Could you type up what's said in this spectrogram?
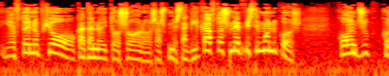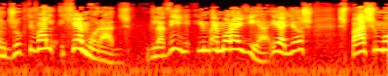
γι' αυτό είναι ο πιο κατανοητός όρος ας πούμε στα αγγλικά, αυτός είναι επιστημονικός, conjunctival hemorrhage, δηλαδή αιμορραγία. Ή αλλιώς σπάσιμο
